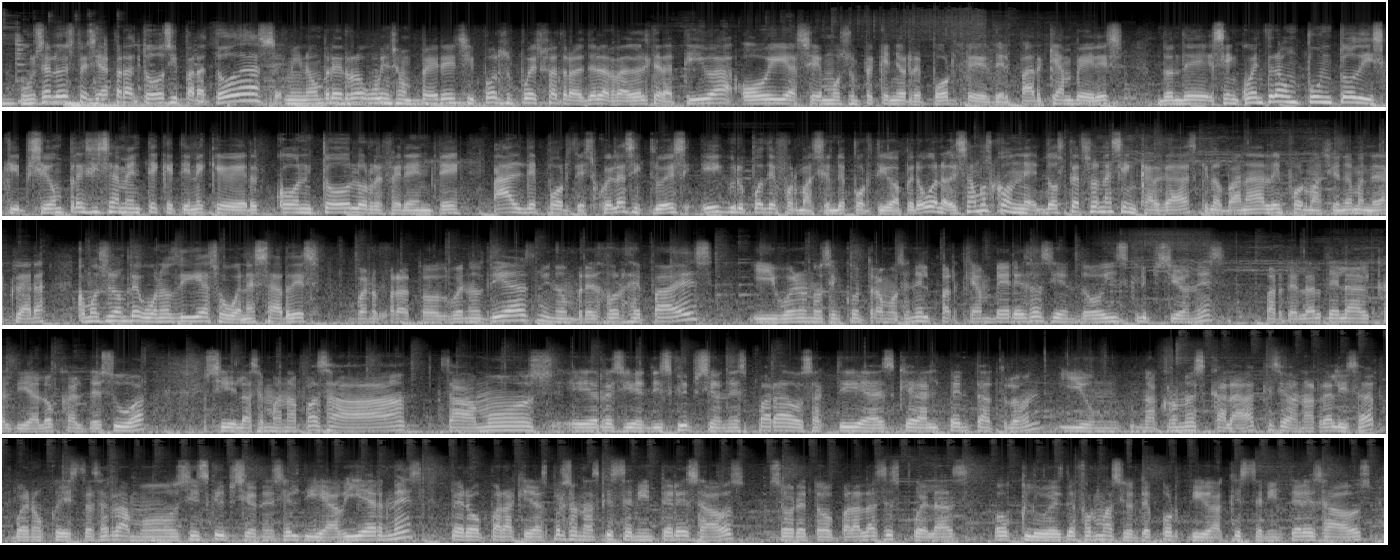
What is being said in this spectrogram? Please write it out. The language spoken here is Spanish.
Un saludo especial para todos y para todas. Mi nombre es Robinson Pérez y por supuesto a través de la radio alternativa hoy hacemos un pequeño reporte desde el Parque Amberes donde se encuentra un punto de inscripción precisamente que tiene que ver con todo lo referente al deporte, escuelas y clubes y grupos de formación deportiva. Pero bueno, estamos con eh, dos personas encargadas que nos van a dar la información de manera clara. ¿Cómo es su nombre? Buenos días o buenas tardes. Bueno, para todos, buenos días. Mi nombre es Jorge Páez y bueno, nos encontramos en el Parque Amberes haciendo inscripciones, parte de la, de la alcaldía local de Suba. Sí, la semana pasada estábamos eh, recibiendo inscripciones para dos actividades que era el pentatlón y un- una cronoescalada que se van a realizar. Bueno, que esta cerramos inscripciones el día viernes, pero para aquellas personas que estén interesados, sobre todo para las escuelas o clubes de formación deportiva que estén interesados,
